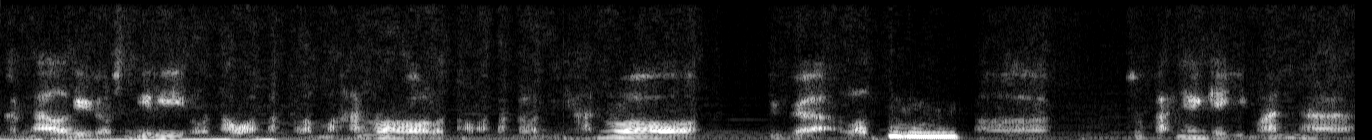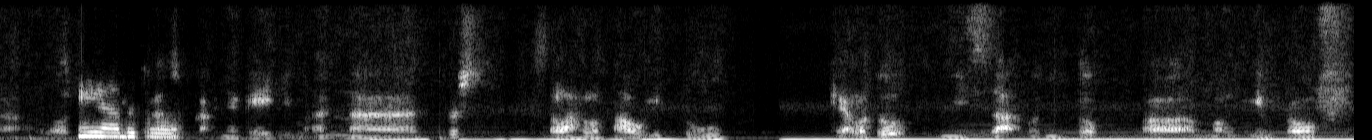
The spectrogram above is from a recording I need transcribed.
kenal diri lo sendiri lo tahu apa kelemahan lo lo tahu apa kelebihan lo juga lo tuh Mhm. eh, sukanya yang kayak gimana lo tuh Iya, betul. sukanya kayak gimana terus setelah lo tahu itu kayak lo tuh bisa untuk eh, mengimprove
